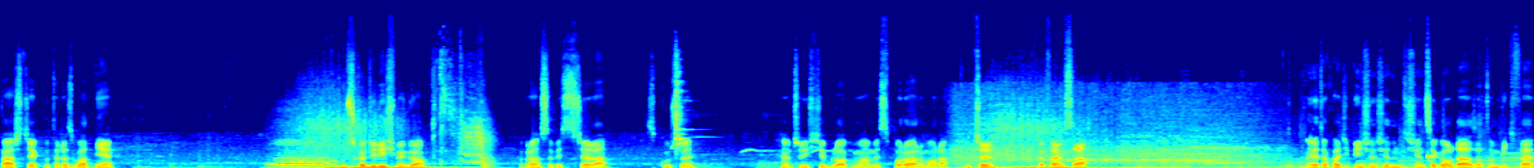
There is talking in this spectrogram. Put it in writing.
Patrzcie jak mu teraz ładnie uszkodziliśmy go. Dobra, on sobie strzela z kuszy. Oczywiście blok mamy sporo armora, znaczy defensa. No i o to chodzi, 57 tysięcy golda za tą bitwę.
